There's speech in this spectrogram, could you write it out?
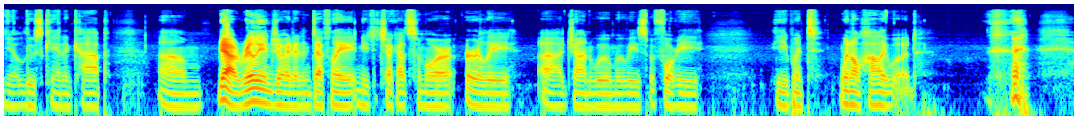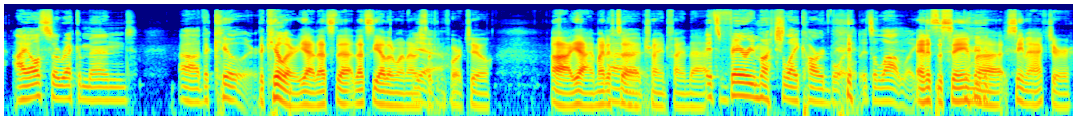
you know loose cannon cop. Um, yeah, really enjoyed it and definitely need to check out some more early uh, John Woo movies before he he went went all Hollywood. I also recommend uh, the Killer. The Killer, yeah, that's the that's the other one I was Yeah. looking for too. Uh, yeah, I might have to Uh, try and find that. it's very much like Hard Boiled. it's a lot like. and it's the same uh, same actor,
